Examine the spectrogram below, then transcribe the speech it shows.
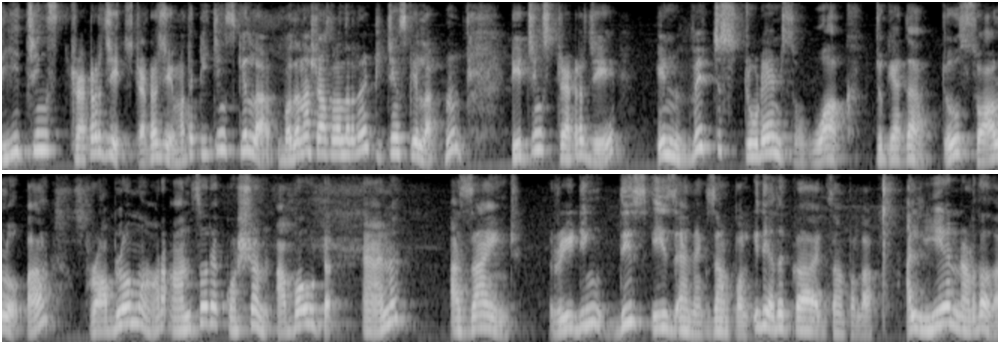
teaching strategy strategy ಮತ್ತು ಟೀಚಿಂಗ್ ಸ್ಕಿಲ್ಲ ಬೋಧನಾಶಾಸ್ತ್ರ ಅಂದ್ರೆ ಟೀಚಿಂಗ್ ಸ್ಕಿಲ್ ಹ್ಞೂ teaching strategy in which students work together to solve a problem or answer a question about an assigned reading this is an example ಇದು ಎದಕ್ಕೆ ಎಕ್ಸಾಂಪಲ್ ಅಲ್ಲಿ ಏನು ನಡೆದದ?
